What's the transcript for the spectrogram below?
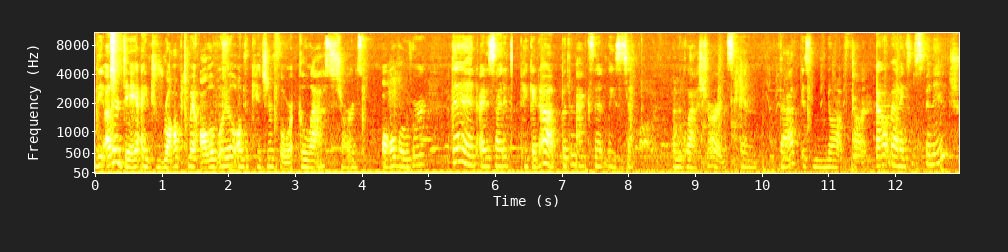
The other day, I dropped my olive oil on the kitchen floor, glass shards all over. Then I decided to pick it up, but then accidentally stepped on glass shards, and that is not fun. Now I'm adding some spinach.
